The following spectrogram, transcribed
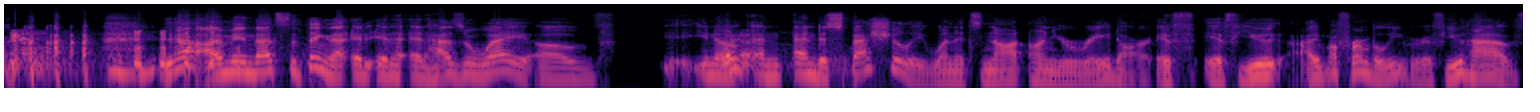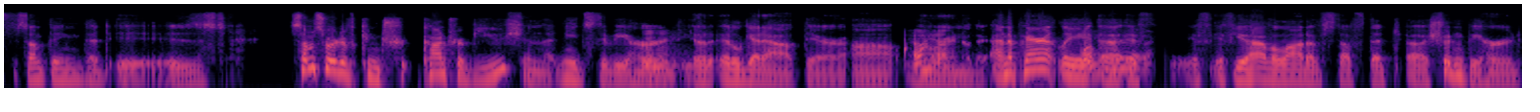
yeah, I mean that's the thing that it it it has a way of you know oh, yeah. and and especially when it's not on your radar if if you i'm a firm believer if you have something that is some sort of contr- contribution that needs to be heard. Mm-hmm. It'll, it'll, get out there uh, oh, one oh, yeah. way or another. And apparently, uh, if, if if you have a lot of stuff that uh, shouldn't be heard,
